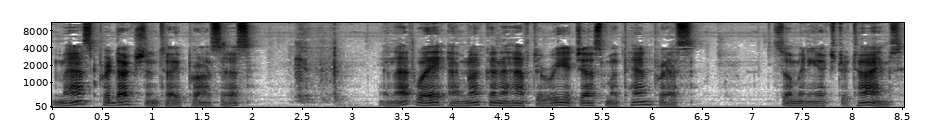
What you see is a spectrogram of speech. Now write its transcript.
mass production type process. And that way I'm not going to have to readjust my pen press so many extra times.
